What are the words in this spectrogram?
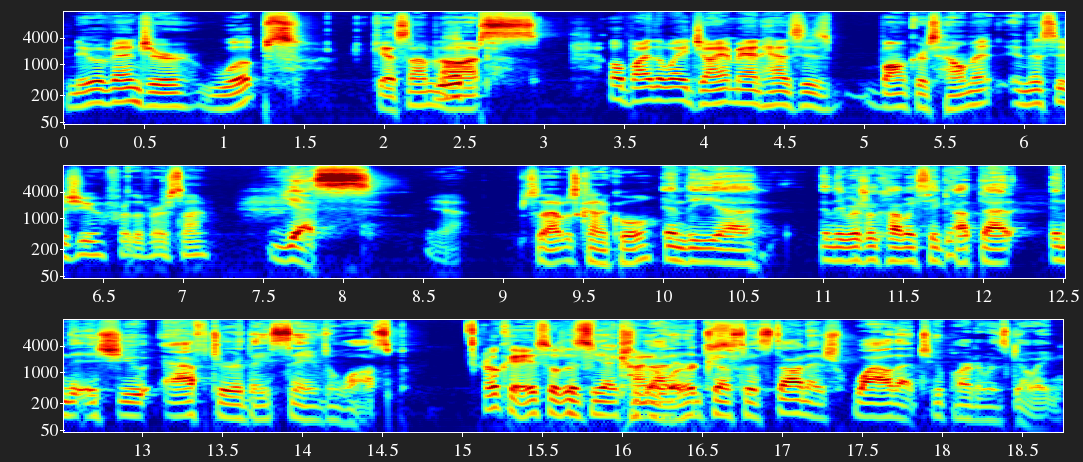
New Avenger. Whoops. Guess I'm not. Oh, by the way, Giant Man has his bonkers helmet in this issue for the first time. Yes. Yeah. So that was kind of cool. In the uh, in the original comics, he got that in the issue after they saved Wasp. Okay, so this He actually got it works. Tales to Astonish while that two parter was going.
